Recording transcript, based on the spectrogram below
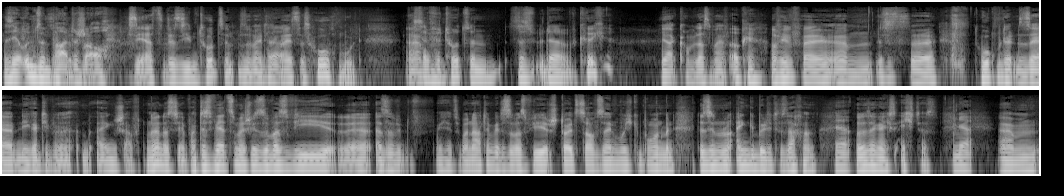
Sehr unsympathisch auch. das ist erste der sieben Todsünden, soweit Ja. ich weiß, ist Hochmut. Was Ähm, denn für Todsünden? Ist das wieder Kirche? Ja, komm, lass mal. Okay. Auf jeden Fall ähm, ist es äh, Hochmut halt eine sehr negative Eigenschaft, ne? Dass ich einfach, das wäre zum Beispiel sowas wie, äh, also wenn ich jetzt über nachdenke, wäre das sowas wie stolz darauf sein, wo ich geboren bin. Das ist ja nur eine eingebildete Sache. Ja. Das ist ja gar nichts echtes. Ja. Ähm,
